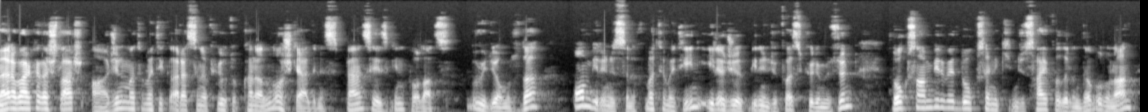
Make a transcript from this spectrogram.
Merhaba arkadaşlar, Acil Matematik Ara Sınıf YouTube kanalına hoş geldiniz. Ben Sezgin Polat. Bu videomuzda 11. sınıf matematiğin ilacı 1. fasikülümüzün 91 ve 92. sayfalarında bulunan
